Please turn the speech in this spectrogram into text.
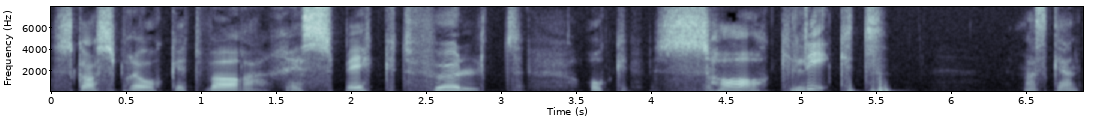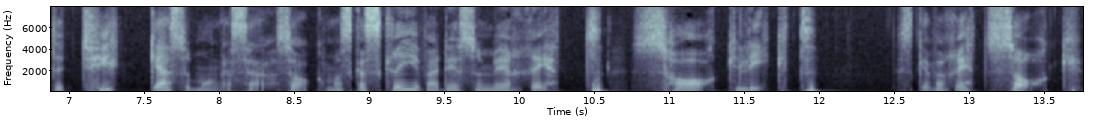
ska språket vara respektfullt och sakligt. Man ska inte tycka så många saker. Man ska skriva det som är rätt, sakligt. Det ska vara rätt sak.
